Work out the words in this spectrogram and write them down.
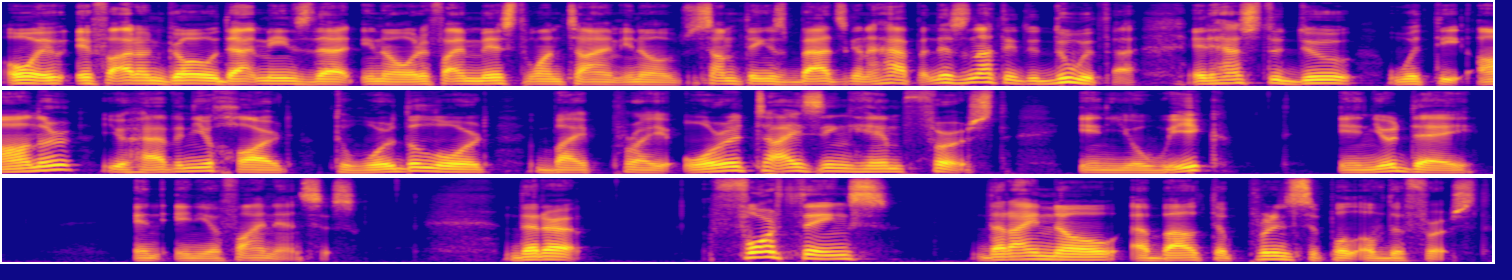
oh, if, if, I don't go, that means that, you know, or if I missed one time, you know, something is bad bad's going to happen. There's nothing to do with that. It has to do with the honor you have in your heart toward the Lord by prioritizing Him first in your week, in your day, and in your finances. There are four things that I know about the principle of the first.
